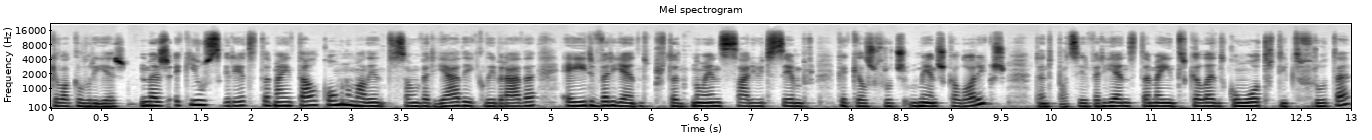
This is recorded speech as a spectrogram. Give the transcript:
quilocalorias. Mas aqui o segredo também, tal como numa alimentação variada e equilibrada, é ir variando, portanto não é necessário ir sempre com aqueles frutos menos calóricos, portanto pode ser variando também intercalando com outro tipo de fruta.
